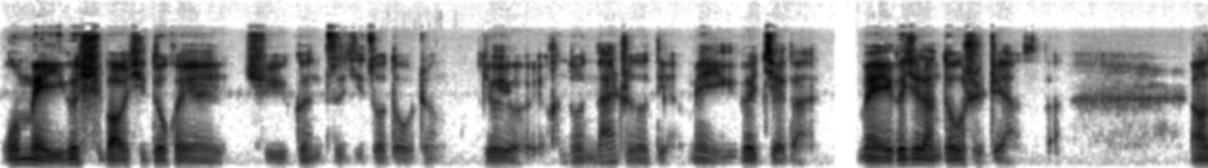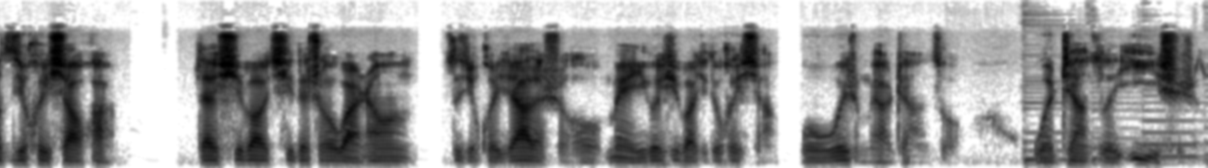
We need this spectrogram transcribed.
我每一个续报期都会去跟自己做斗争，就有很多难受的点。每一个阶段，每一个阶段都是这样子的，然后自己会消化。在续报期的时候，晚上。自己回家的时候，每一个续报期都会想：我为什么要这样做？我这样做的意义是什么？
